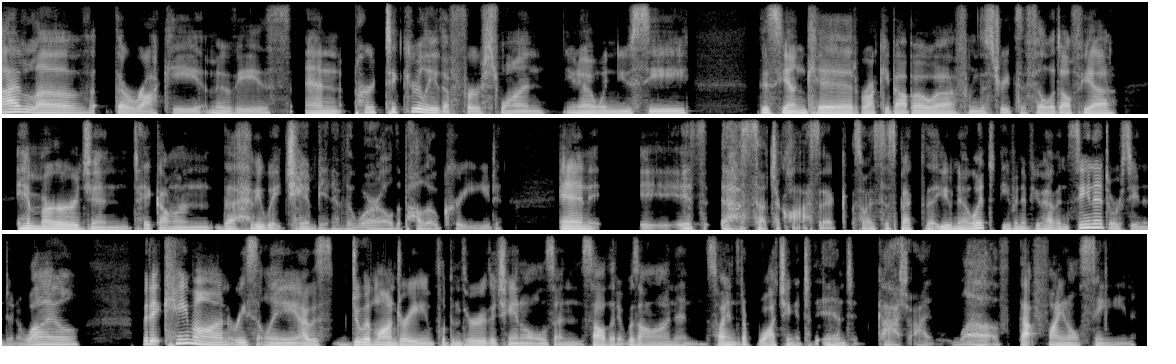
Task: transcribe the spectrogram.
I love the Rocky movies and particularly the first one. You know, when you see this young kid, Rocky Balboa, from the streets of Philadelphia emerge and take on the heavyweight champion of the world, Apollo Creed. And it's such a classic. So I suspect that you know it, even if you haven't seen it or seen it in a while. But it came on recently. I was doing laundry and flipping through the channels and saw that it was on. And so I ended up watching it to the end. Gosh, I love that final scene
